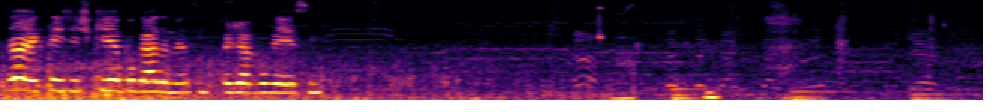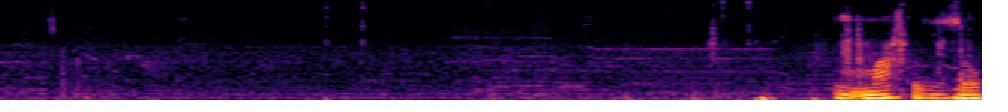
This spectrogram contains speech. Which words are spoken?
Não, é que tem gente que é bugada mesmo. Eu já buguei assim. Marcos usou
